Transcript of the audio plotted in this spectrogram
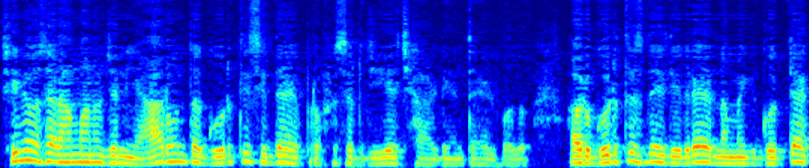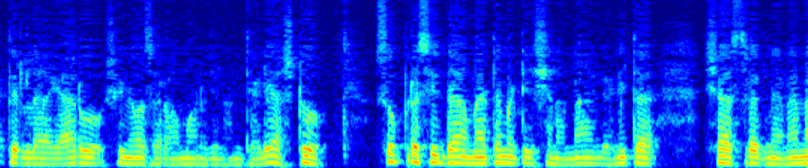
ಶ್ರೀನಿವಾಸ ರಾಮಾನುಜನ್ ಯಾರು ಅಂತ ಗುರುತಿಸಿದ್ದೆ ಪ್ರೊಫೆಸರ್ ಜಿ ಎಚ್ ಹಾರ್ಡಿ ಅಂತ ಹೇಳ್ಬೋದು. ಅವ್ರು ಗುರುತಿಸದೇ ಇದ್ದಿದ್ರೆ ನಮಗೆ ಗೊತ್ತೇ ಆಗ್ತಿರಲಿಲ್ಲ ಯಾರು ಶ್ರೀನಿವಾಸ ರಾಮಾನುಜನ್ ಅಂತ ಹೇಳಿ ಅಷ್ಟು ಸುಪ್ರಸಿದ್ಧ ಮ್ಯಾಥಮೆಟಿಷಿಯನ್ ಅನ್ನ, ಗಣಿತ ಶಾಸ್ತ್ರಜ್ಞನನ್ನ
